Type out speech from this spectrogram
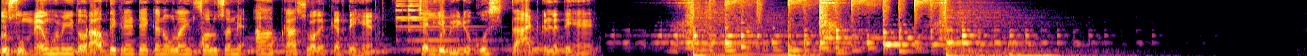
दोस्तों, मैं हूँ अमित और आप देख रहे हैं टेक ऑनलाइन सॉल्यूशन में आपका स्वागत करते हैं। चलिए वीडियो को स्टार्ट कर लेते हैं।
